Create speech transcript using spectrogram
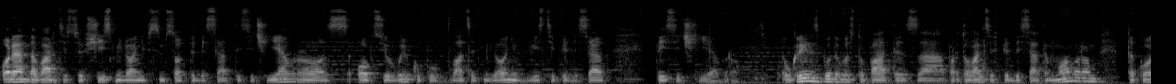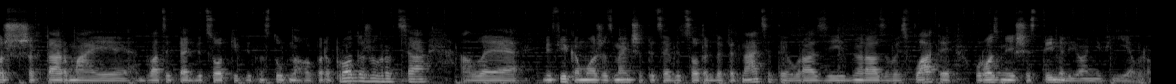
Оренда вартістю в 6 мільйонів 750 тисяч євро з опцією викупу в 20 мільйонів 250 тисяч євро. Українець буде виступати за португальців 50 номером. Також Шахтар має 25% від наступного перепродажу гравця, але Бенфіка може зменшити цей відсоток до 15 у разі одноразової сплати у розмірі 6 мільйонів євро.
